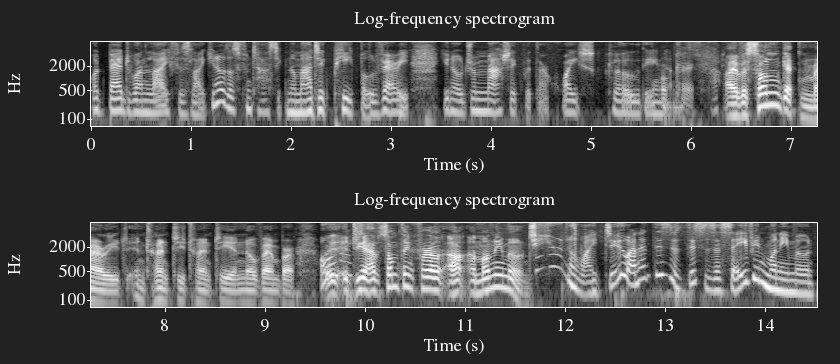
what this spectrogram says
what Bedouin life is like. You know, those fantastic nomadic people, very, you know, dramatic with their white clothing. Okay. I have a son getting married in 2020 in November. Oh, Uh, Do you have something for a, a, a honeymoon? Do you know I do? And this is this is a saving money moon.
